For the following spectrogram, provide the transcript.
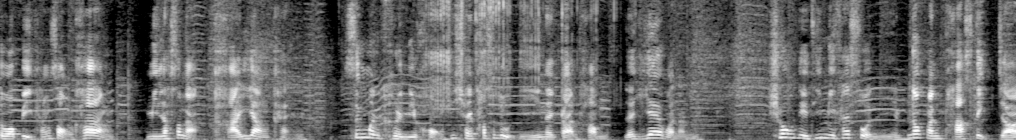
ตัวปีกทั้งสองข้าง มีลักษณะคล้ายยางแข็ง ซึ่งมันเคยมีของที่ใช้พัสดุนี้ในการทำและแย่กว่านั้น โชคดีที่มีแค่ส่วนนี้ นอกนั้นพลาสติกจ้า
